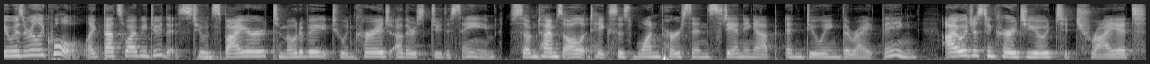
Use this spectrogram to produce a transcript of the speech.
it was really cool. Like, that's why we do this to inspire, to motivate, to encourage others to do the same. Sometimes all it takes is one person standing up and doing the right thing. I would just encourage you to try it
